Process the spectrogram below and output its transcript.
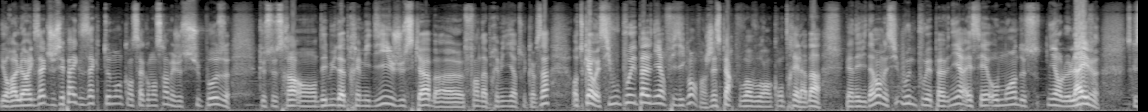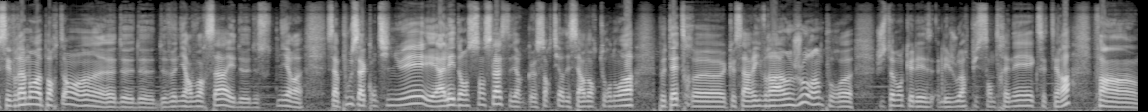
y aura l'heure exacte. Je sais pas exactement quand ça commencera, mais je suppose que ce sera en début d'après-midi jusqu'à bah, fin d'après-midi, un truc comme ça. En tout cas, ouais, si vous pouvez pas venir physiquement, enfin j'espère pouvoir vous rencontrer là-bas, bien évidemment. Mais si vous ne pouvez pas venir, essayez au moins de soutenir le live parce que c'est vraiment important hein, de, de, venir voir ça et de, de soutenir. Ça pousse à continuer et aller dans ce sens c'est-à-dire que sortir des serveurs tournois, peut-être euh, que ça arrivera un jour hein, pour euh, justement que les, les joueurs puissent s'entraîner, etc. Enfin...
